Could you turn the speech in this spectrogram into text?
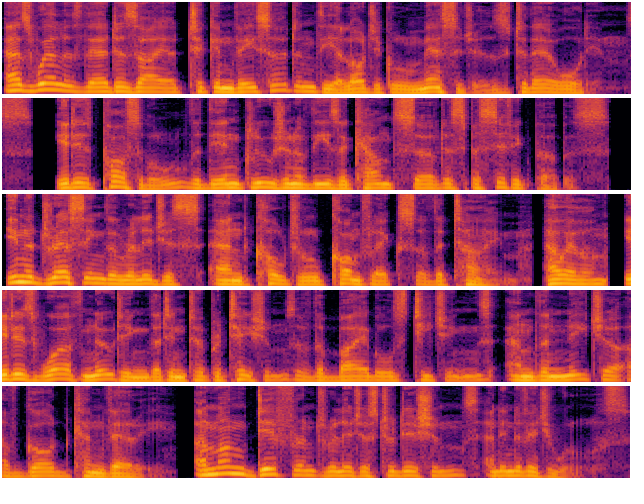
as well as their desire to convey certain theological messages to their audience. It is possible that the inclusion of these accounts served a specific purpose, in addressing the religious and cultural conflicts of the time. However, it is worth noting that interpretations of the Bible's teachings and the nature of God can vary among different religious traditions and individuals.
